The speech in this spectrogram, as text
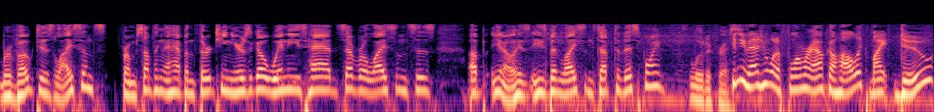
revoked his license from something that happened 13 years ago when he's had several licenses up. You know, his, he's been licensed up to this point. It's ludicrous. Can you imagine what a former alcoholic might do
